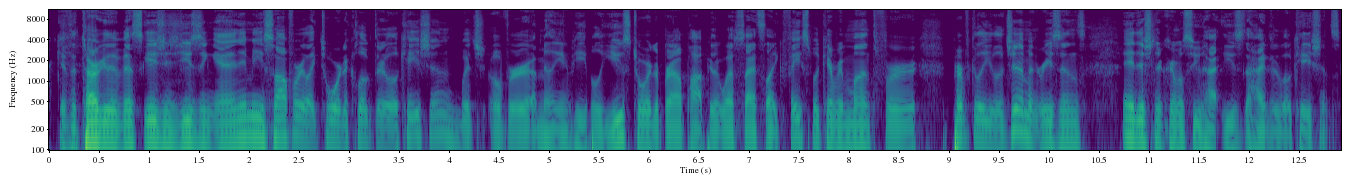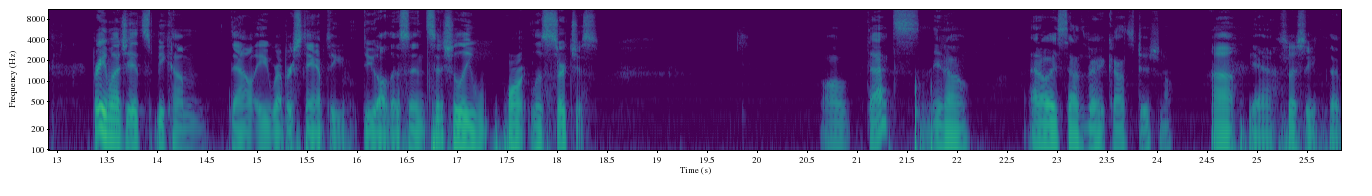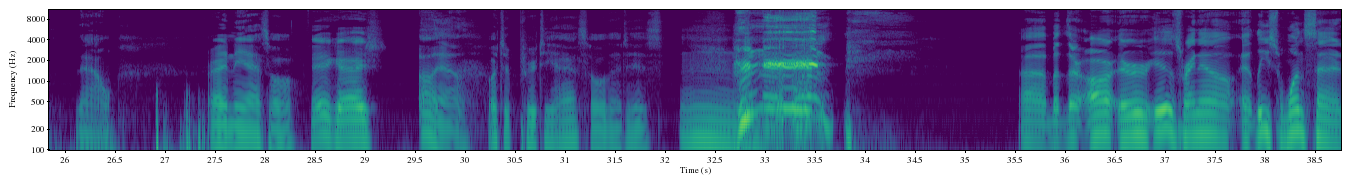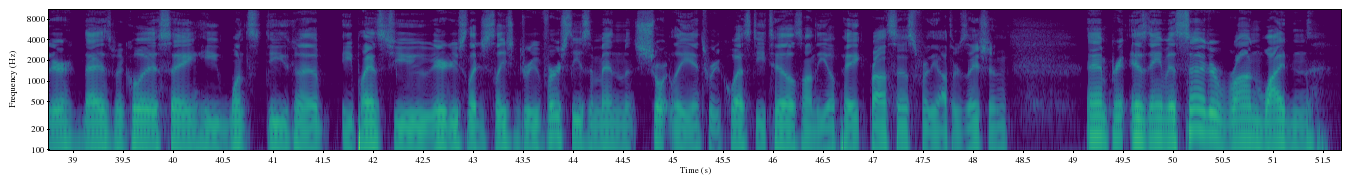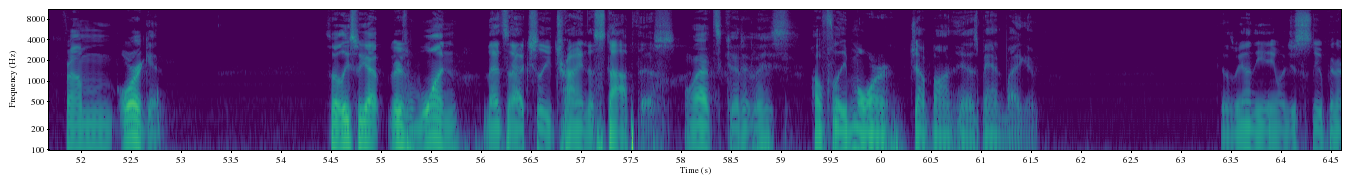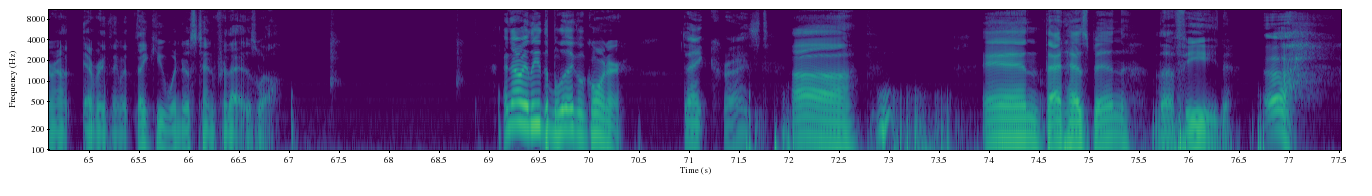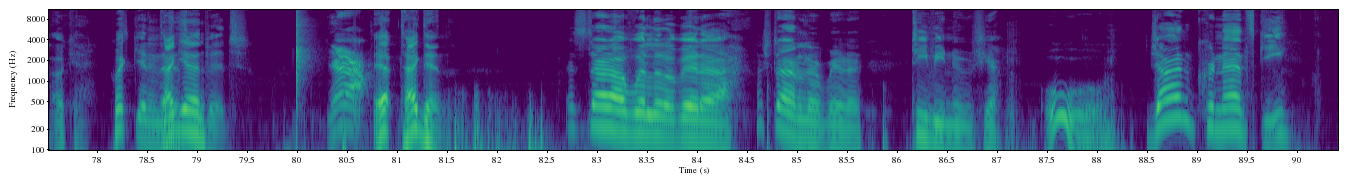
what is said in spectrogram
If the targeted investigation is using anonymity software like Tor to cloak their location, which over a million people use Tor to browse popular websites like Facebook every month for perfectly legitimate reasons, in addition to criminals who hi- use to hide their locations. Pretty much, it's become now a rubber stamp to do all this and essentially warrantless searches. Well, that's you know, that always sounds very constitutional. Oh yeah, especially the now. Right in the asshole. Hey guys, Oh yeah. what a pretty asshole that is. Uh, but there are there is right now at least one senator that has been quoted as saying he wants he's gonna he plans to introduce legislation to reverse these amendments shortly and to request details on the opaque process for the authorization. And pre- his name is Senator Ron Wyden from Oregon. So at least we got there's one that's actually trying to stop this. Well, that's good at least. Hopefully more jump on his bandwagon. Because we don't need anyone just snooping around everything. But thank you, Windows 10, for that as well. And now we leave the political corner. Thank Christ. Uh, and that has been the feed. Ugh. Okay. Quick, get into tag this in. bitch. Yeah. Yep, tagged in. Let's start off with a little bit. Uh, let's start a little bit of TV news here. Ooh. John Krasinski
